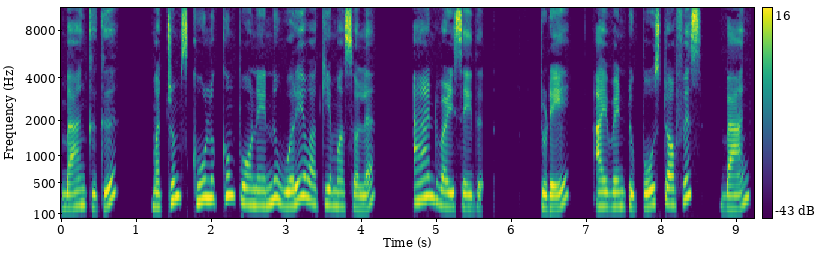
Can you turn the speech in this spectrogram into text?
பேங்க்குக்கு மற்றும் ஸ்கூலுக்கும் போனேன்னு ஒரே வாக்கியமா சொல்ல அண்ட் வழி செய்து. Today I went to post office bank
